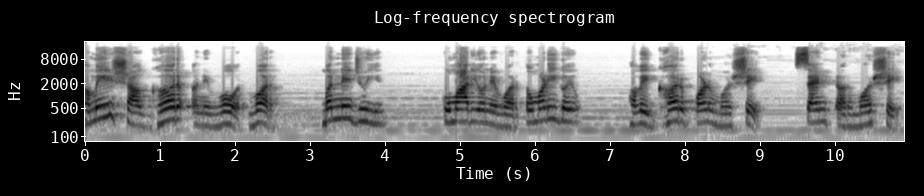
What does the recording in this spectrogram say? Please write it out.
હંમેશા ઘર અને વર વર બંને જોઈએ. કુમારીઓને વર તો મળી ગયો. હવે ઘર પણ મળશે, સેન્ટર મળશે,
